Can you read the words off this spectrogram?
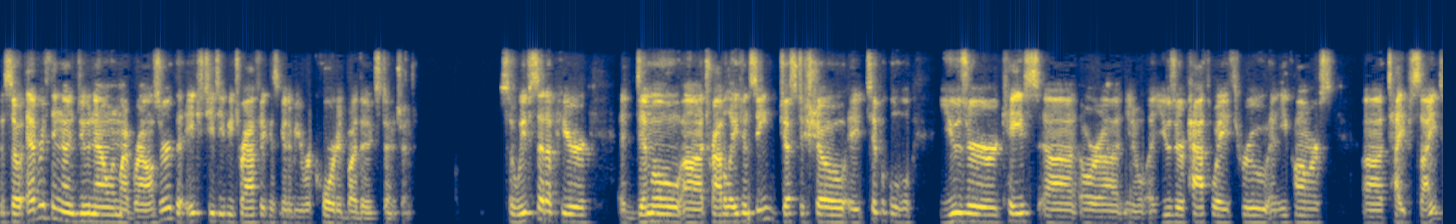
And so everything I do now in my browser, the HTTP traffic is going to be recorded by the extension. So we've set up here a demo uh, travel agency just to show a typical user case uh, or uh, you know a user pathway through an e-commerce uh, type site.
